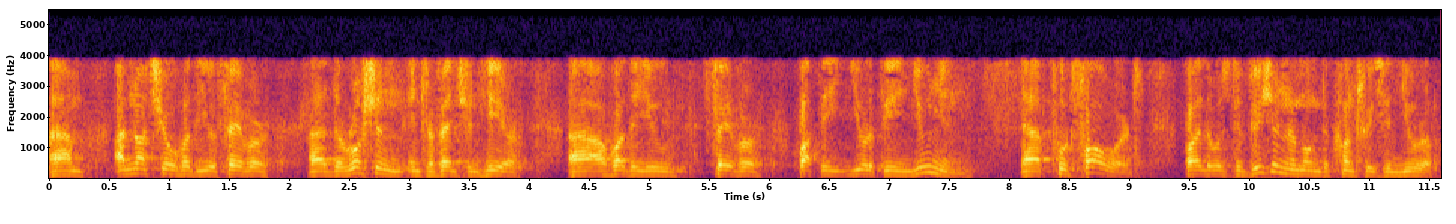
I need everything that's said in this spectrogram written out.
Um, I'm not sure whether you favour uh, the Russian intervention here uh, or whether you favour what the European Union uh, put forward while there was division among the countries in Europe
